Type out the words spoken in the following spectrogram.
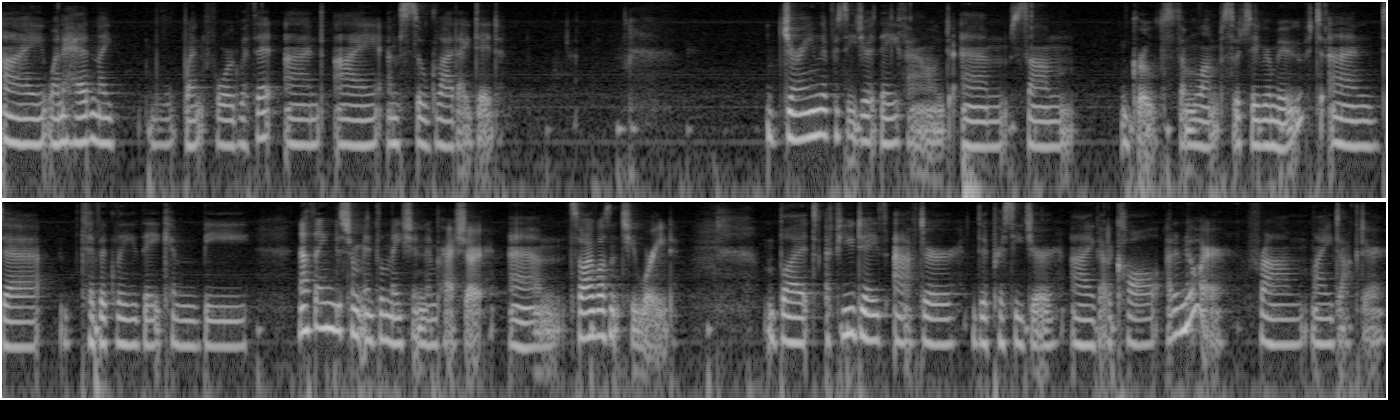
I went ahead and I went forward with it, and I am so glad I did. During the procedure, they found um, some growths, some lumps, which they removed, and uh, typically they can be nothing just from inflammation and pressure. Um, so I wasn't too worried. But a few days after the procedure, I got a call out of nowhere from my doctor,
